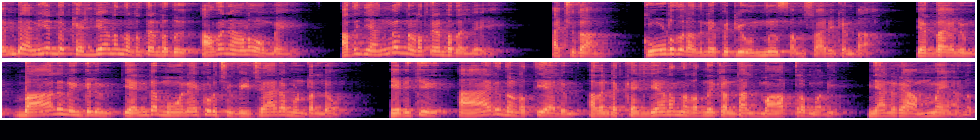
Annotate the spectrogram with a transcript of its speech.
എന്റെ അനിയന്റെ കല്യാണം നടത്തേണ്ടത് അവനാണോ അമ്മേ? അത് ഞങ്ങൾ നടത്തേണ്ടതല്ലേ? അച്യുത കൂടുതൽ അതിനെപ്പറ്റി ഒന്നും സംസാരിക്കണ്ട. എന്തായാലും ബാലനെങ്കിലും എന്റെ മോനെക്കുറിച്ച് വിചാരമുണ്ടല്ലോ. എനിക്ക് ആര് നടത്തിയാലും അവന്റെ കല്യാണം നടന്ന് കണ്ടാൽ മാത്രം മതി. ഞാനൊരു അമ്മയാണ്.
